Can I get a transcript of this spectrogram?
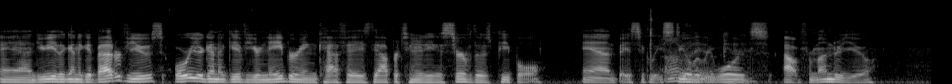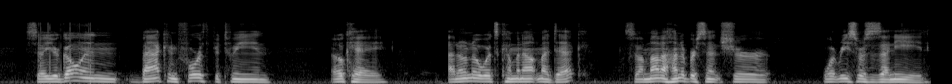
and you're either going to get bad reviews or you're going to give your neighboring cafes the opportunity to serve those people and basically oh, steal the right, okay. rewards out from under you so you're going back and forth between okay i don't know what's coming out in my deck so i'm not 100% sure what resources i need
